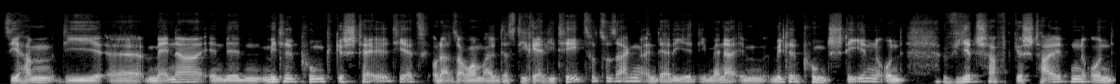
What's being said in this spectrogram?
Sie haben die äh, Männer in den Mittelpunkt gestellt jetzt, oder sagen wir mal, dass die Realität sozusagen, in der die, die Männer im Mittelpunkt stehen und Wirtschaft gestalten. Und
